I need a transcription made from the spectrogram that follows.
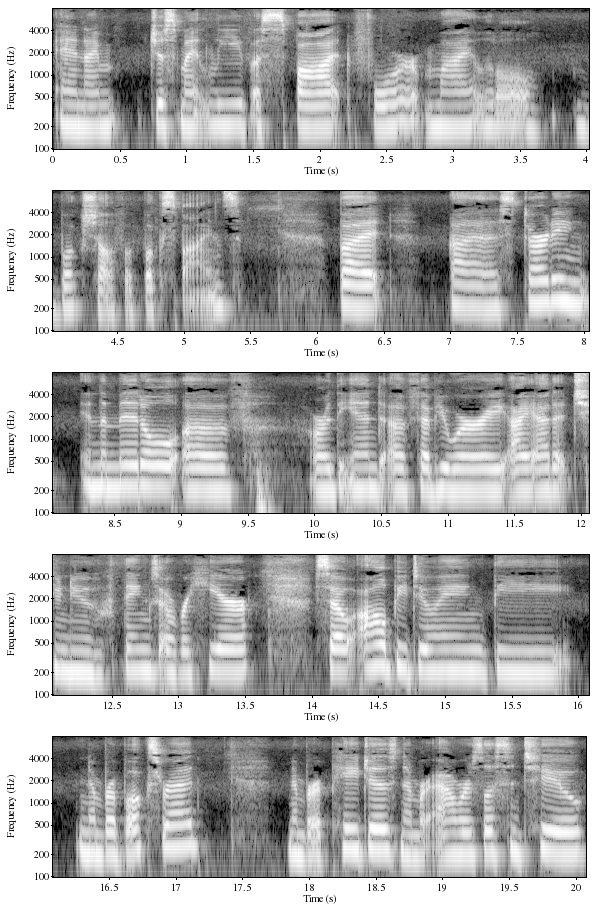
and I just might leave a spot for my little bookshelf of book spines. But uh, starting in the middle of or the end of February, I added two new things over here. So I'll be doing the number of books read, number of pages, number of hours listened to,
